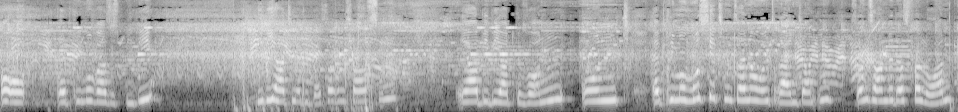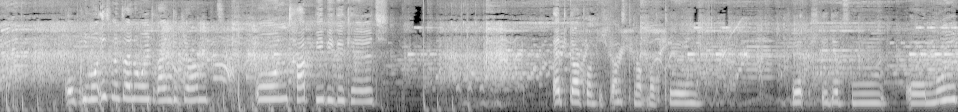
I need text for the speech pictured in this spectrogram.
Oh, oh. El Primo versus Bibi. Bibi hat hier die besseren Chancen. Ja, Bibi hat gewonnen. Und El Primo muss jetzt mit seiner Ult reinjumpen. Sonst haben wir das verloren. El Primo ist mit seiner Ult reingejumpt und hat Bibi gekillt. Edgar konnte ich ganz knapp noch killen. Hier steht jetzt ein äh, 0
